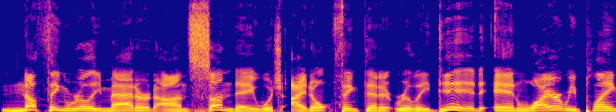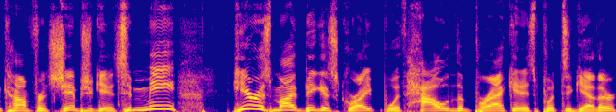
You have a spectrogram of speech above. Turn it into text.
nothing really mattered on Sunday, which I don't think that it really did. And why are we playing conference championship games? To me, here is my biggest gripe with how the bracket is put together.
